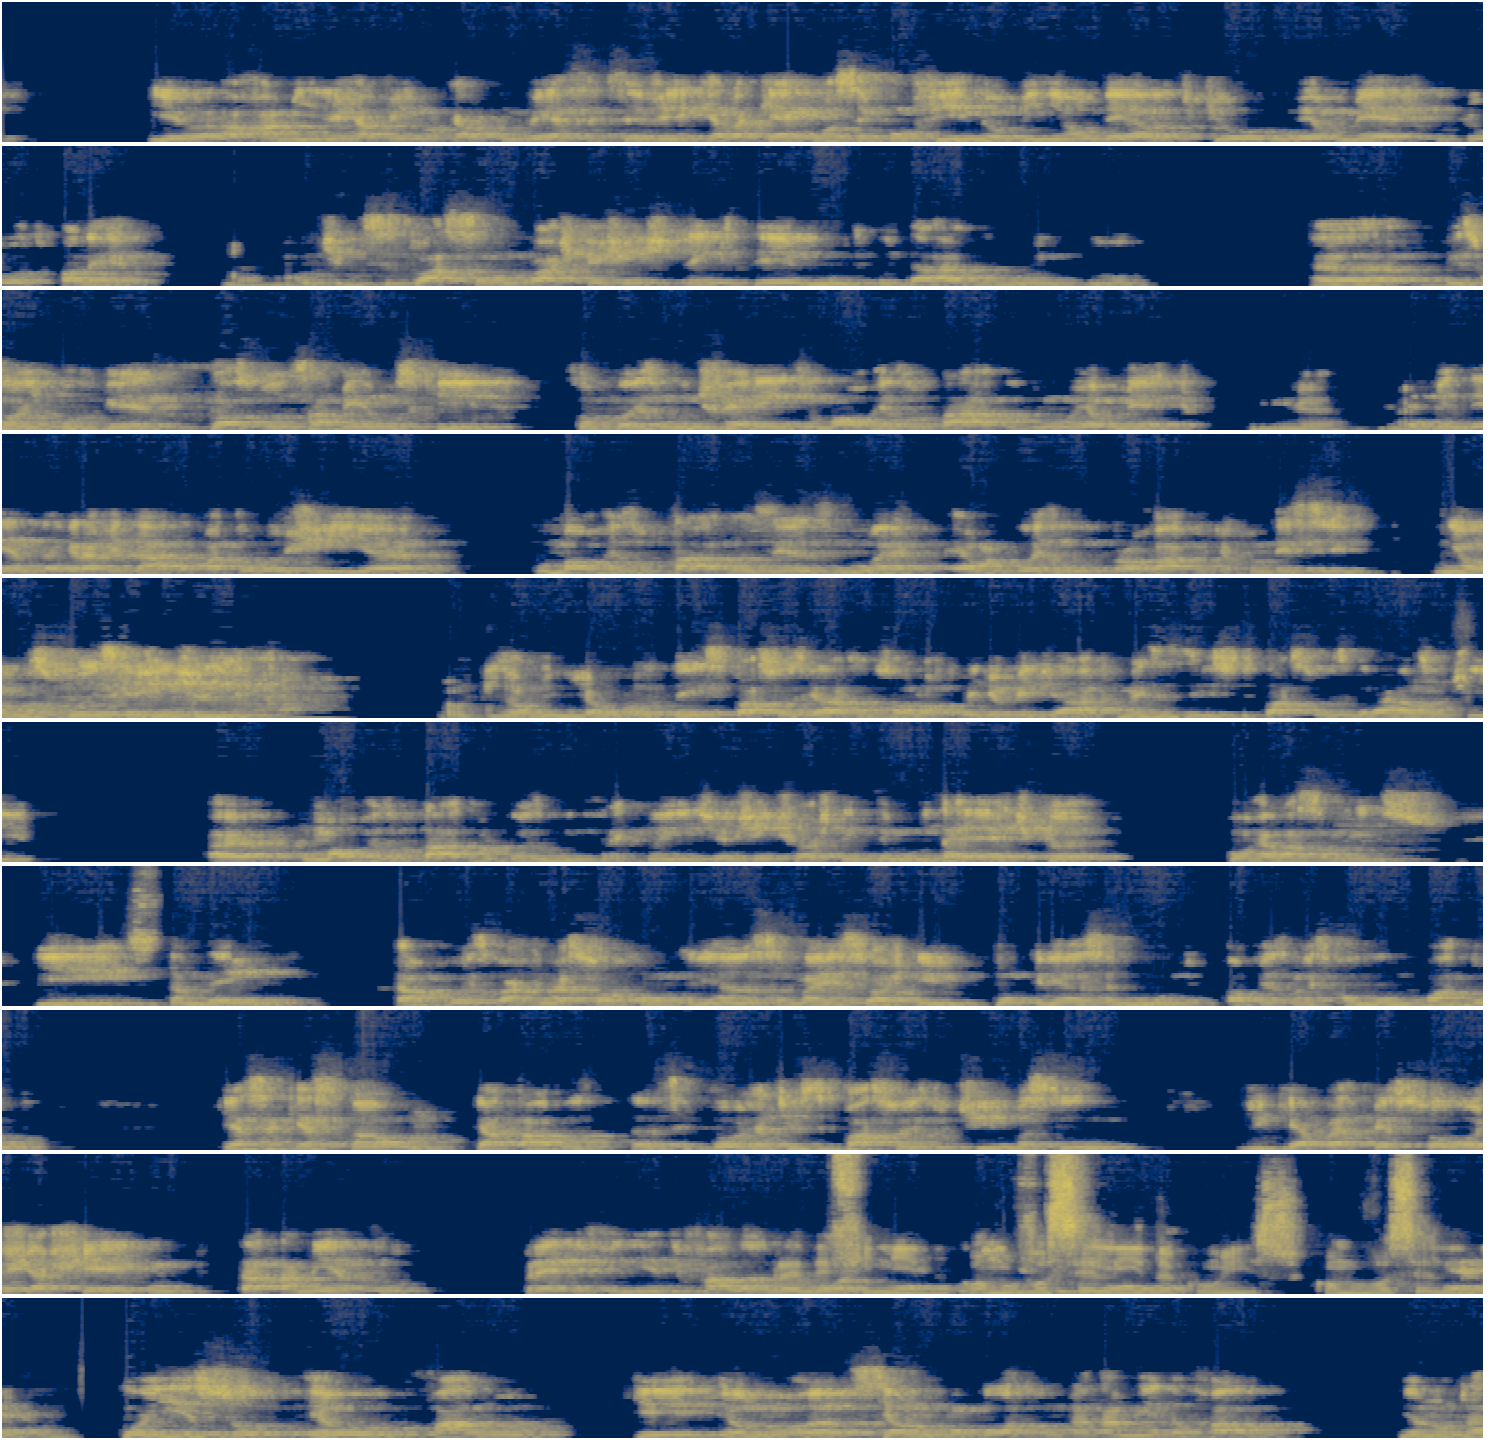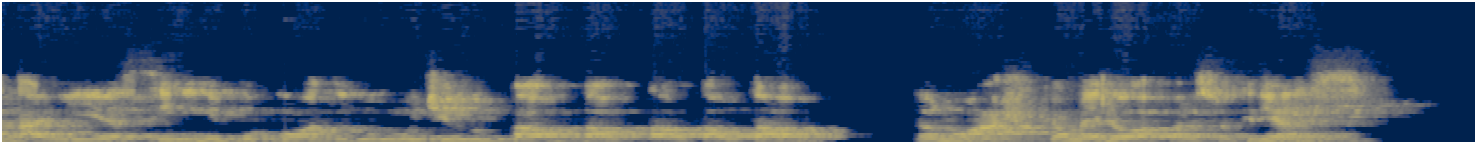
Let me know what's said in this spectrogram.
e a família já veio com aquela conversa que você vê que ela quer que você confirme a opinião dela de que houve um erro médico de outro colega. É um tipo de situação que eu acho que a gente tem que ter muito cuidado, muito. Uh, principalmente porque nós todos sabemos que são coisas muito diferentes, o mau resultado de um erro médico. É, é. Dependendo da gravidade da patologia, o mau resultado às vezes não é, é uma coisa muito provável de acontecer em algumas coisas que a gente lida. Okay. Principalmente tem situações graves, não só no ortopedia pediátrica, mas existem situações graves que é, o mau resultado é uma coisa muito frequente. A gente, eu acho tem que ter muita ética com relação a isso. E também é uma coisa que não é só com criança, mas eu acho que com criança é muito, talvez, mais comum com adulto, que essa questão que a Tábua citou, já tive situações do tipo, assim, de que a pessoa já chega com tratamento pré-definido e falando... Pré-definido. Como você lida com isso? Como você lida é, com isso? Com isso, eu falo que eu não, ah, se eu não concordo com o tratamento, eu falo. Eu não uhum. trataria assim por conta do motivo tal, tal, tal, tal, tal. Eu não acho que é o melhor para a sua criança.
